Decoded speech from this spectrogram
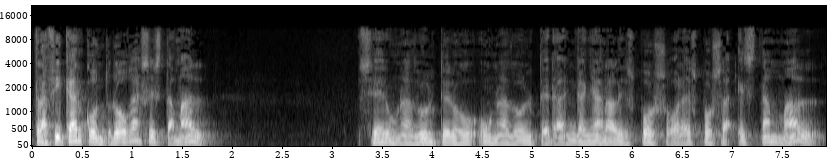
traficar con drogas está mal. Ser un adúltero o una adúltera, engañar al esposo o a la esposa está mal.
